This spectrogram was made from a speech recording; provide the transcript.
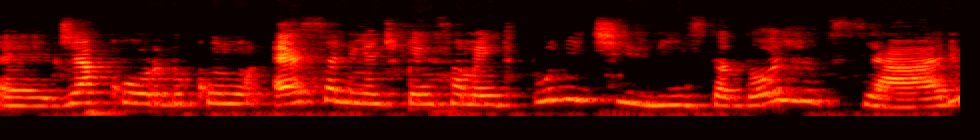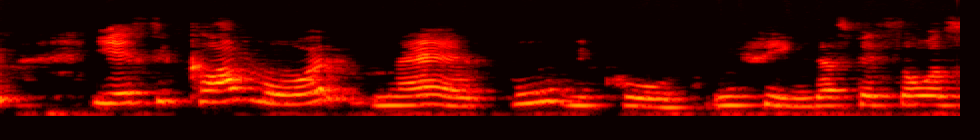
É, de acordo com essa linha de pensamento punitivista do judiciário e esse clamor né, público, enfim, das pessoas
